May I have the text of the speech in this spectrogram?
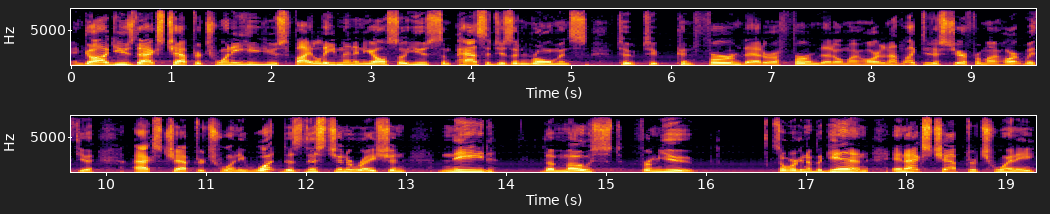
And God used Acts chapter 20. He used Philemon, and he also used some passages in Romans to, to confirm that or affirm that on my heart. And I'd like to just share from my heart with you Acts chapter 20. What does this generation need the most from you? So we're going to begin in Acts chapter 20,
